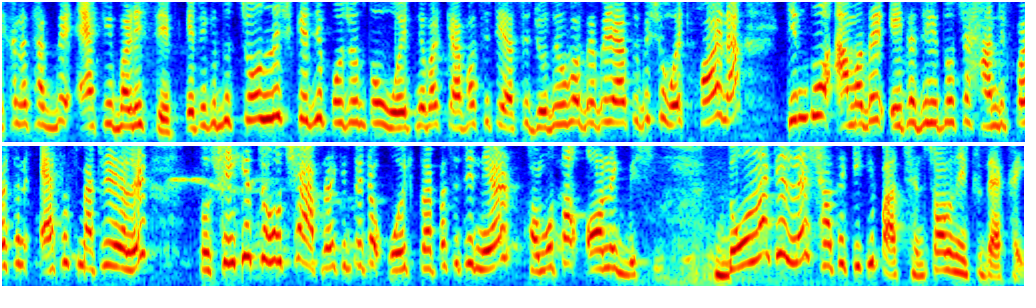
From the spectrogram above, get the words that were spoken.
এখানে থাকবে একেবারেই সেফ এটা কিন্তু চল্লিশ কেজি পর্যন্ত ওয়েট নেবার ক্যাপাসিটি আছে, যদিও বা বেবির এত বেশি ওয়েট হয় না, কিন্তু আমাদের এটা যেহেতু হচ্ছে হান্ড্রেড পার্সেন্ট এস এস ম্যাটেরিয়ালের তো সেই ক্ষেত্রে হচ্ছে আপনার কিন্তু এটা ওয়েট ক্যাপাসিটি নেওয়ার ক্ষমতা অনেক বেশি। দোলনা কিনলে সাথে কি কি পাচ্ছেন? চলেন একটু দেখাই।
